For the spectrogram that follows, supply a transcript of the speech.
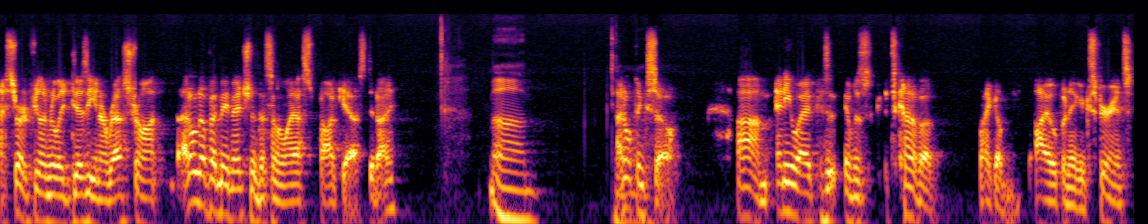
I started feeling really dizzy in a restaurant. I don't know if I may mention this on the last podcast. Did I? um, I don't think so. Um, anyway, because it, was, it's kind of a like a eye-opening experience.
